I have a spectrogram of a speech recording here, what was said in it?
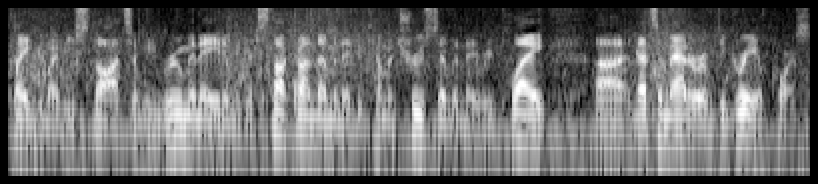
plagued by these thoughts and we ruminate and we get stuck on them and they become intrusive and they replay. That's a matter of degree, of course.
